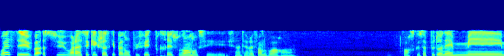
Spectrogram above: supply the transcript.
ouais, c'est bah, c'est voilà, c'est quelque chose qui est pas non plus fait très souvent, donc c'est c'est intéressant de voir euh, de voir ce que ça peut donner. Mais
